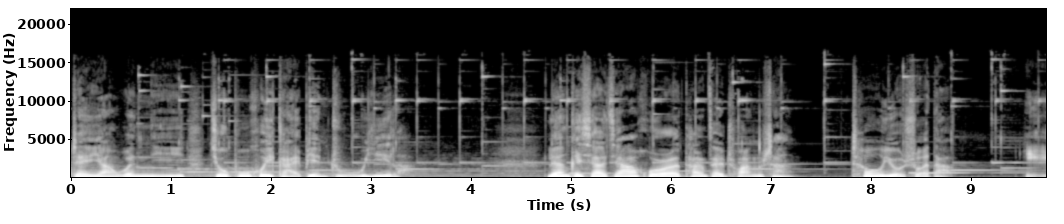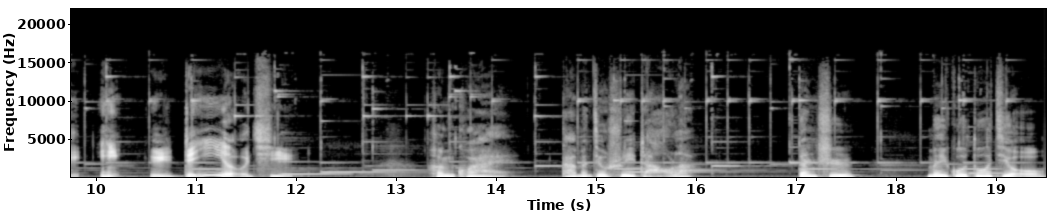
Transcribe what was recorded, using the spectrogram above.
这样温妮就不会改变主意了。两个小家伙躺在床上，臭鼬说道：“ 嘿嘿。”真有趣。很快，他们就睡着了。但是，没过多久，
